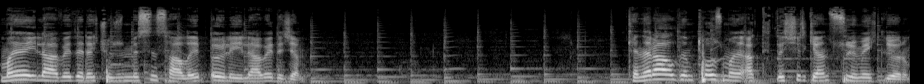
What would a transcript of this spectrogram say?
maya ilave ederek çözülmesini sağlayıp öyle ilave edeceğim. Kenara aldığım toz maya aktifleşirken suyumu ekliyorum.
